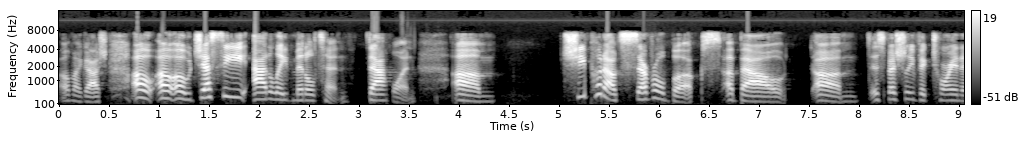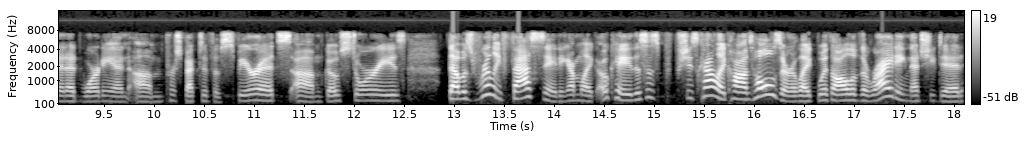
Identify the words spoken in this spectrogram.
oh my gosh, oh, oh, oh, Jessie Adelaide Middleton, that one. Um, she put out several books about um, especially Victorian and Edwardian um, perspective of spirits, um, ghost stories. That was really fascinating. I'm like, okay, this is she's kind of like Hans Holzer, like with all of the writing that she did.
